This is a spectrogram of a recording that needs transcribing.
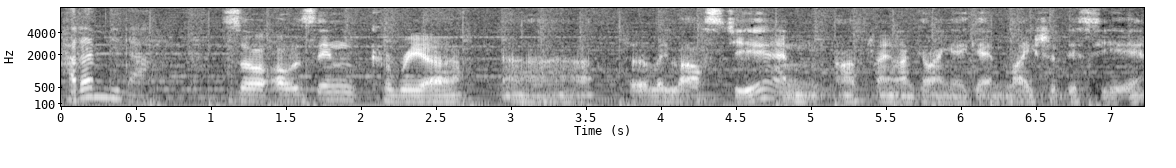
바랍니다. So I was in Korea uh, early last year and I plan on going again later this year.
